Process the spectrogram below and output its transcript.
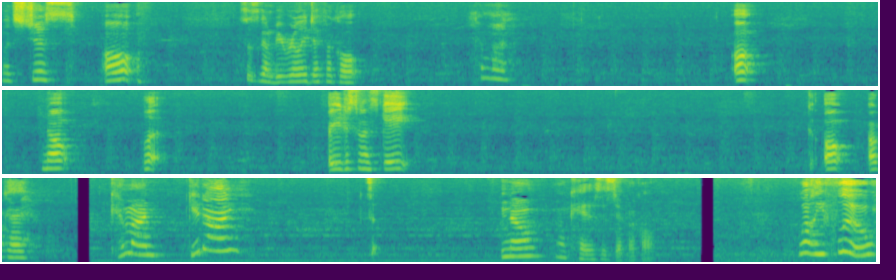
Let's just. Oh, this is going to be really difficult. Come on. Oh. No. Look. Are you just going to skate? Oh, okay. Come on, get on. no? Okay, this is difficult. Well, he flew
